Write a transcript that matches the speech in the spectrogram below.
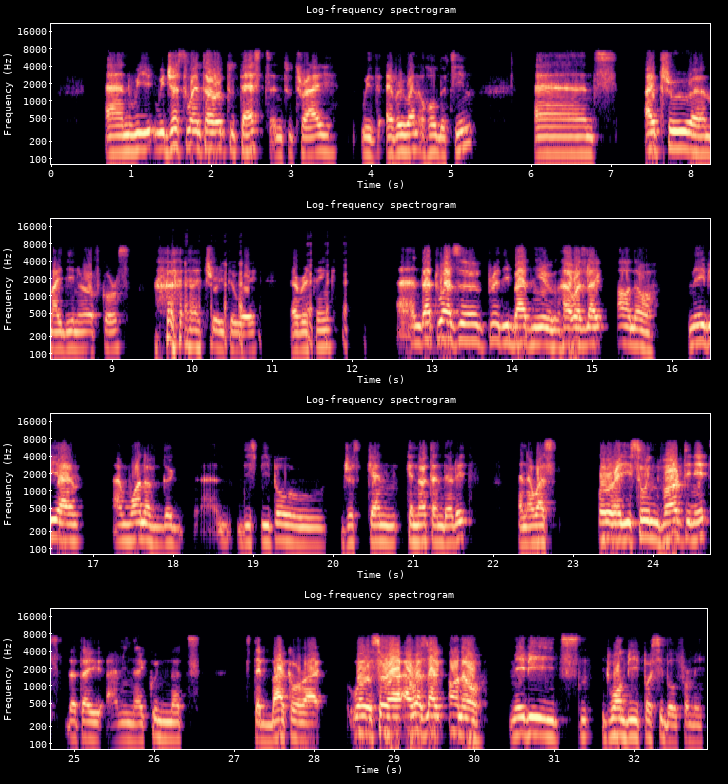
and we we just went out to test and to try with everyone, all the team, and I threw uh, my dinner, of course. I threw it away everything. and that was a pretty bad news. I was like, oh no, maybe I'm I'm one of the uh, these people who just can cannot handle it, and I was already so involved in it that I I mean I could not step back or I well so I, I was like oh no maybe it's it won't be possible for me.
